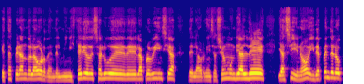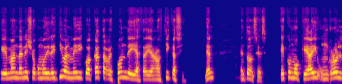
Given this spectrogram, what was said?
que está esperando la orden del Ministerio de Salud de, la provincia, de la Organización Mundial de, y así, ¿no? Y depende de lo que mandan ellos como directiva, el médico acá te responde y hasta diagnostica así. ¿Bien? Entonces, es como que hay un rol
